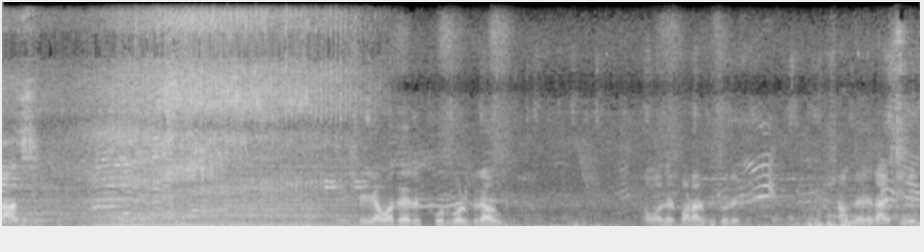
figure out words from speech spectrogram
গাছ। সেই আমাদের ফুটবল গ্রাউন্ড, আমাদের পাড়ার ভিতরে। সামনে রাইস মিল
